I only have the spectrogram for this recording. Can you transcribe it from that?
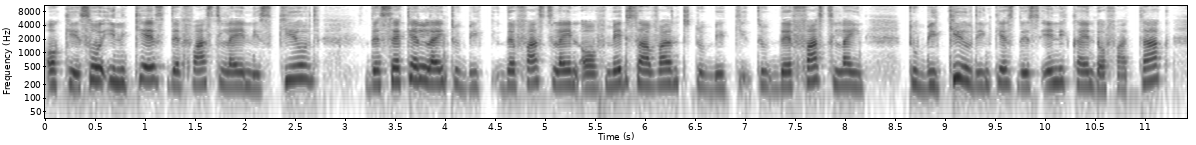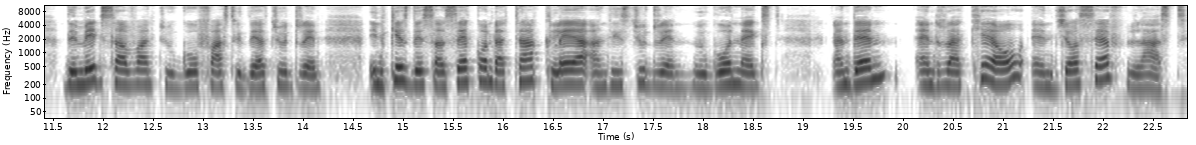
Okay, so in case the first line is killed, the second line to be the first line of maid servant to be to the first line to be killed in case there's any kind of attack the maid servant to go first with their children in case there's a second attack Leah and his children will go next and then and Raquel and Joseph last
